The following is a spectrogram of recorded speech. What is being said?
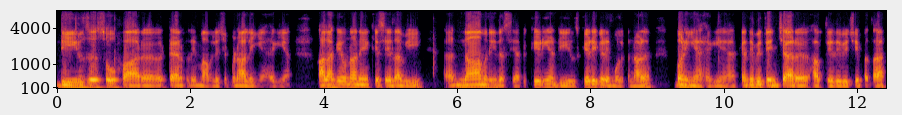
ਡੀਲਸ ਸੋ ਫਾਰ ਟੈਰਿਫ ਦੇ ਮਾਮਲੇ 'ਚ ਬਣਾ ਲਈਆਂ ਹੈਗੀਆਂ। ਹਾਲਾਂਕਿ ਉਹਨਾਂ ਨੇ ਕਿਸੇ ਦਾ ਵੀ ਨਾਮ ਨਹੀਂ ਦੱਸਿਆ ਵੀ ਕਿਹੜੀਆਂ ਡੀਲਸ ਕਿਹੜੇ-ਕਿਹੜੇ ਮੁਲਕ ਨਾਲ ਬਣੀਆਂ ਹੈਗੀਆਂ। ਕਹਿੰਦੇ ਵੀ 3-4 ਹਫ਼ਤੇ ਦੇ ਵਿੱਚ ਇਹ ਪਤਾ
